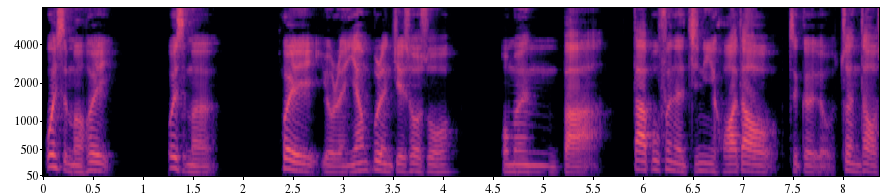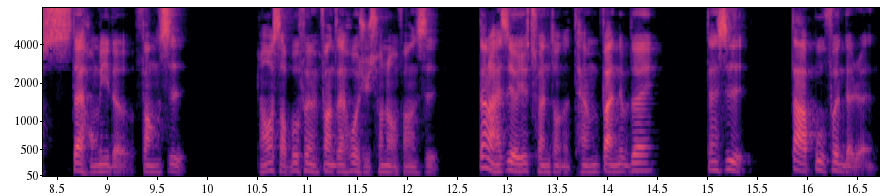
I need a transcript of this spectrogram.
为什么会为什么会有人一样不能接受说，我们把大部分的精力花到这个有赚到时代红利的方式，然后少部分放在获取传统方式？当然还是有一些传统的摊贩，对不对？但是大部分的人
